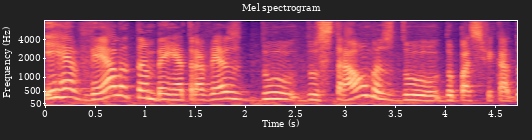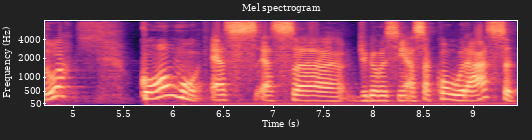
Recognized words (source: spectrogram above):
E revela também, através do, dos traumas do, do pacificador, como essa, essa, digamos assim, essa couraça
